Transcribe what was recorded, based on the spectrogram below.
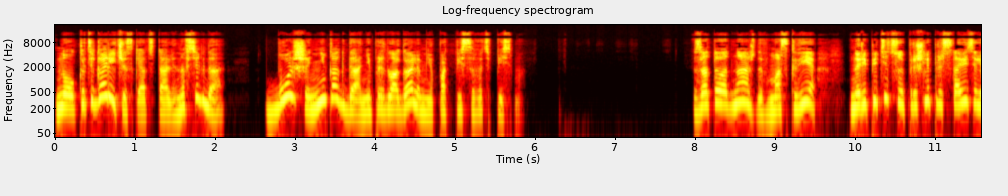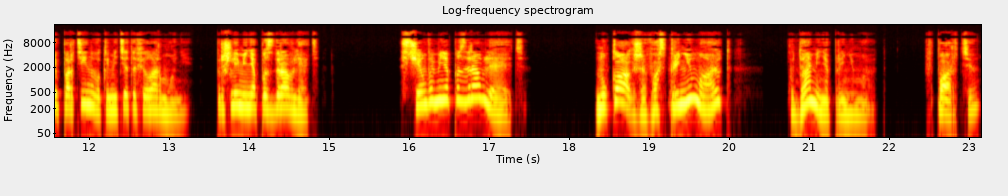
Но категорически отстали навсегда. Больше никогда не предлагали мне подписывать письма. Зато однажды в Москве на репетицию пришли представители партийного комитета филармонии. Пришли меня поздравлять. С чем вы меня поздравляете? Ну как же, вас принимают. Куда меня принимают? В партию.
